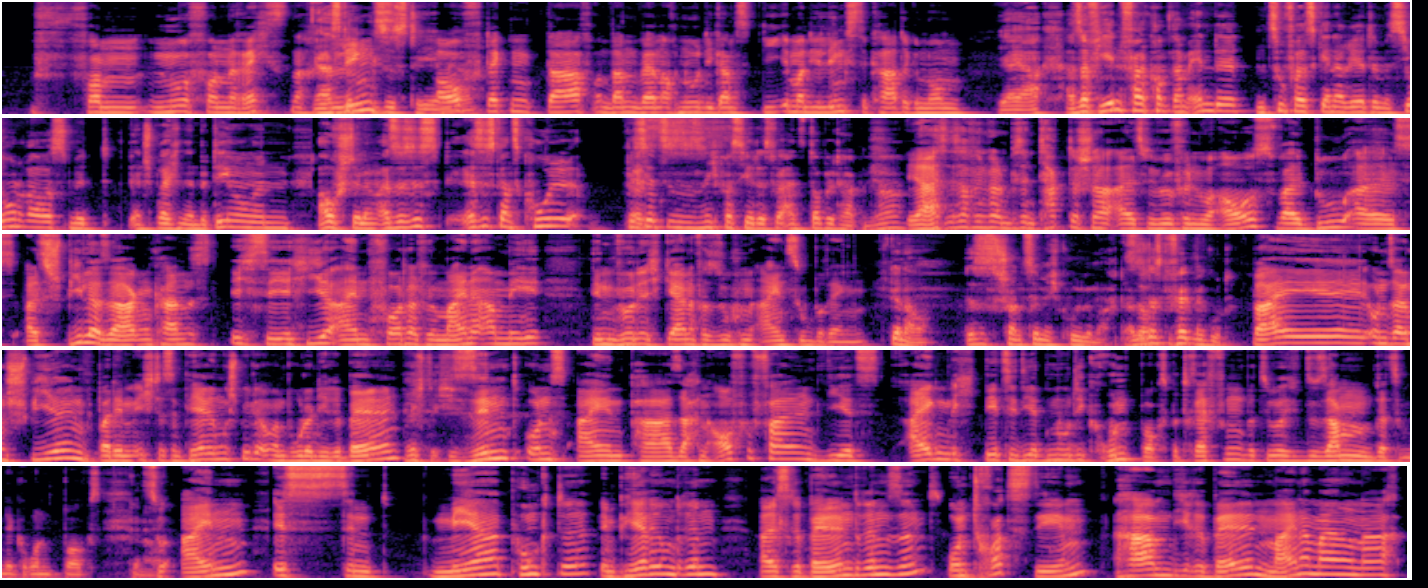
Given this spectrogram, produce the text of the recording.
von nur von rechts nach Ja, links System, ja. aufdecken darf und dann werden auch nur die ganz, die immer die linkste Karte genommen. Ja, ja. Also auf jeden Fall kommt am Ende eine zufallsgenerierte Mission raus mit entsprechenden Bedingungen, Aufstellung. Also es ist, es ist ganz cool. Bis Es- jetzt ist es nicht passiert, dass wir eins doppelt hatten. Ne? Ja, es ist auf jeden Fall ein bisschen taktischer, als wir würfeln nur aus, weil du als, als Spieler sagen kannst, ich sehe hier einen Vorteil für meine Armee, den würde ich gerne versuchen einzubringen. Genau. Das ist schon ziemlich cool gemacht. Also So. das gefällt mir gut. Bei unseren Spielen, bei dem ich das Imperium gespielt habe und mein Bruder die Rebellen, Richtig. sind uns ein paar Sachen aufgefallen, die jetzt eigentlich dezidiert nur die Grundbox betreffen, beziehungsweise die Zusammensetzung der Grundbox. Genau. Zu einem ist, sind mehr Punkte Imperium drin, als Rebellen drin sind. Und trotzdem haben die Rebellen meiner Meinung nach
